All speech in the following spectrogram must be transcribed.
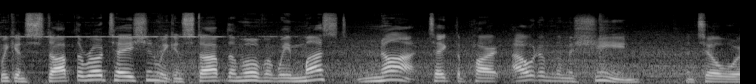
we can stop the rotation, we can stop the movement. We must not take the part out of the machine until we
